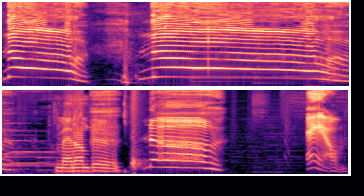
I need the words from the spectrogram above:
No! No! Man, I'm dead. No! Damn!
